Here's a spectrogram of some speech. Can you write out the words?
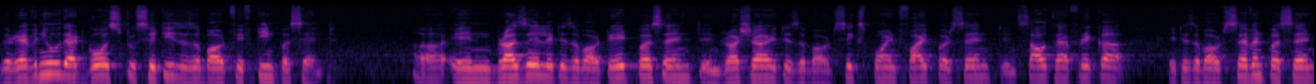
the revenue that goes to cities is about 15%. Uh, in Brazil, it is about 8%. In Russia, it is about 6.5%. In South Africa, it is about 7%.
